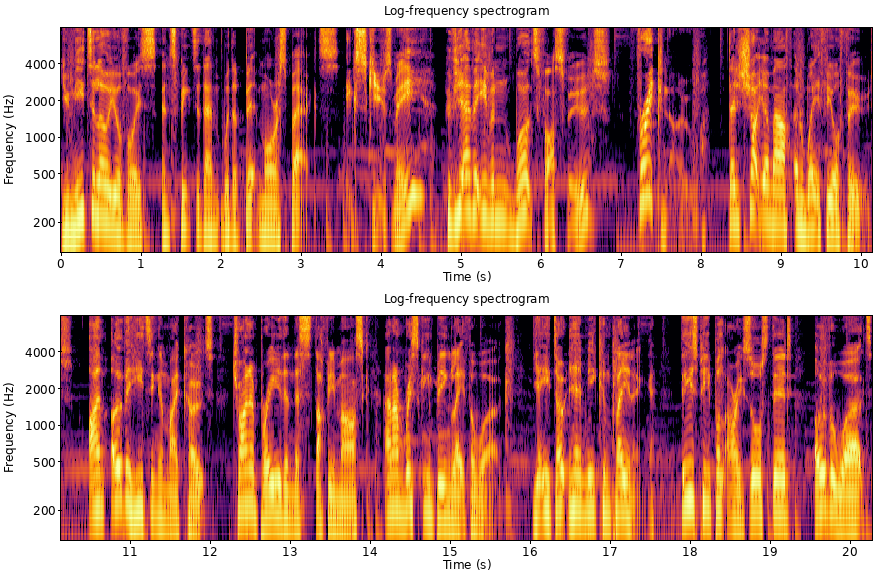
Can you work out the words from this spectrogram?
You need to lower your voice and speak to them with a bit more respect. Excuse me? Have you ever even worked fast food? Frick no. Then shut your mouth and wait for your food. I'm overheating in my coat, trying to breathe in this stuffy mask, and I'm risking being late for work. Yet you don't hear me complaining. These people are exhausted, overworked,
